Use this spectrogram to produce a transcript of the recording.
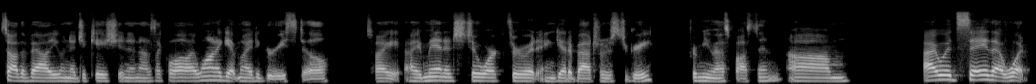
saw the value in education and I was like, well, I want to get my degree still. So I, I managed to work through it and get a bachelor's degree from UMass Boston. Um, I would say that what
